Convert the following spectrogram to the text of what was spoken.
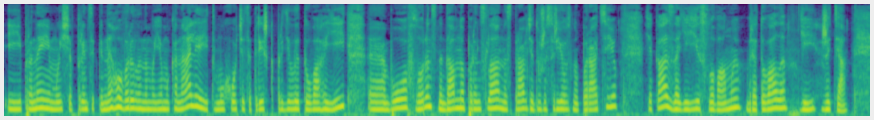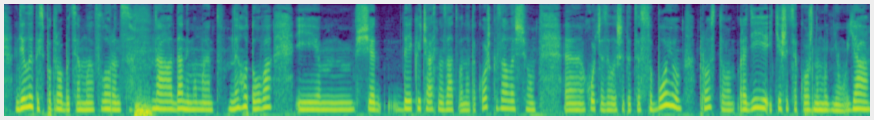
і про неї ми ще в принципі не говорили на моєму каналі, і тому хочеться трішки приділити уваги їй. Е, бо Флоренс недавно перенесла насправді дуже серйозну операцію яка, за її словами, врятувала їй життя. Ділитись подробицями Флоренс на даний момент не готова, і ще деякий час назад вона також казала, що е, хоче залишити це з собою, просто радіє і тішиться кожному дню. Я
